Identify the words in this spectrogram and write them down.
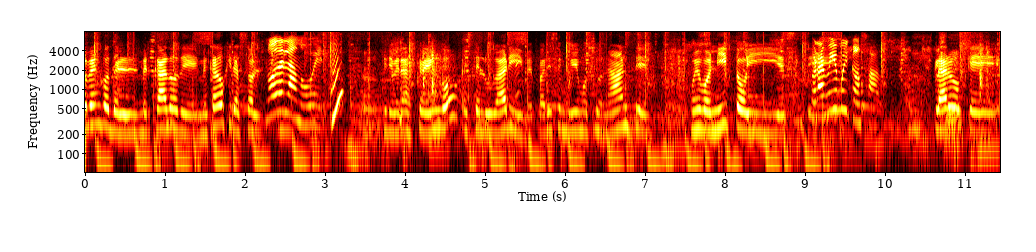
Yo vengo del mercado de Mercado Girasol. No de la novela. Primera vez que vengo a este lugar y me parece muy emocionante, muy bonito y este, Para mí muy cansado. claro Sí. que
